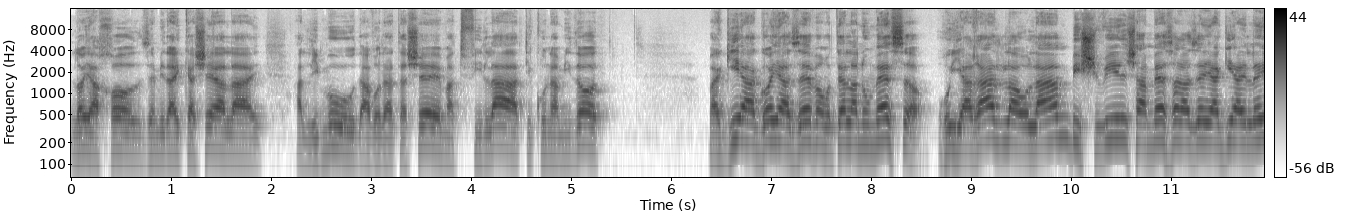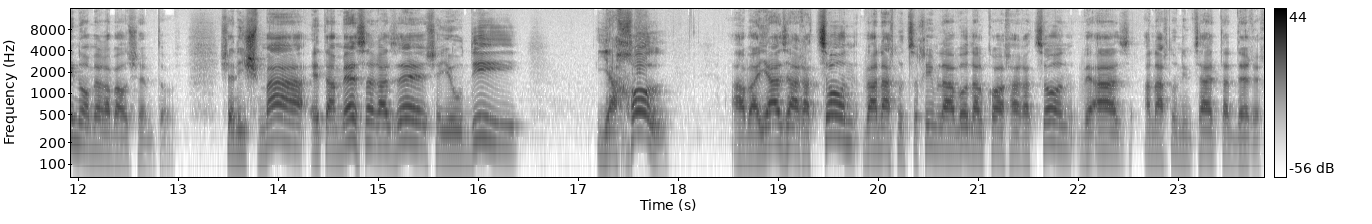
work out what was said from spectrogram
לא יכול, זה מדי קשה עליי, הלימוד, עבודת השם, התפילה, תיקון המידות. מגיע הגוי הזה ונותן לנו מסר, הוא ירד לעולם בשביל שהמסר הזה יגיע אלינו, אומר הבעל שם טוב. שנשמע את המסר הזה שיהודי יכול, הבעיה זה הרצון ואנחנו צריכים לעבוד על כוח הרצון ואז אנחנו נמצא את הדרך.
